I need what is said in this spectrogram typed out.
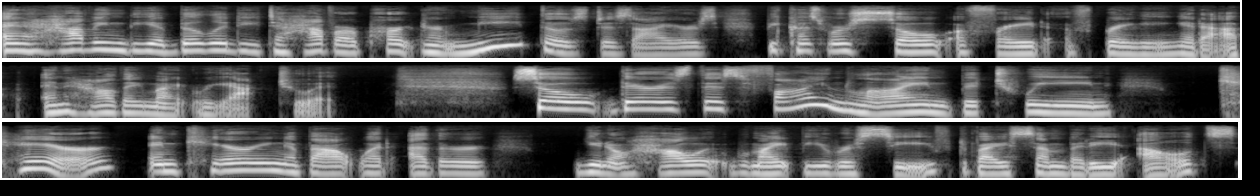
and having the ability to have our partner meet those desires because we're so afraid of bringing it up and how they might react to it. So there is this fine line between care and caring about what other, you know, how it might be received by somebody else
